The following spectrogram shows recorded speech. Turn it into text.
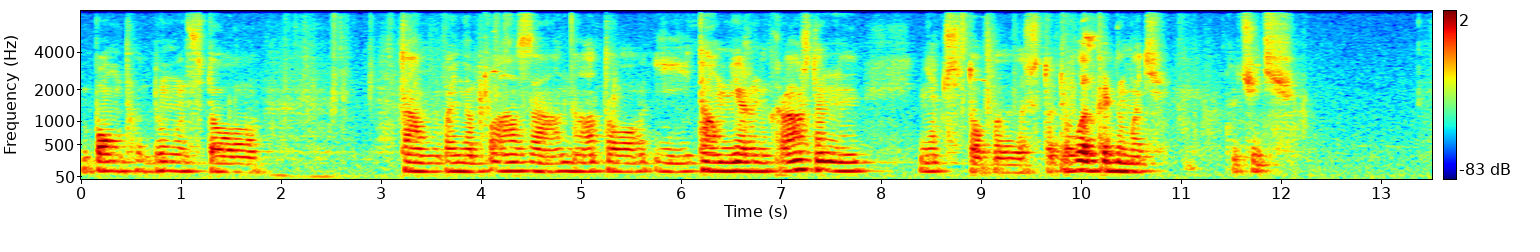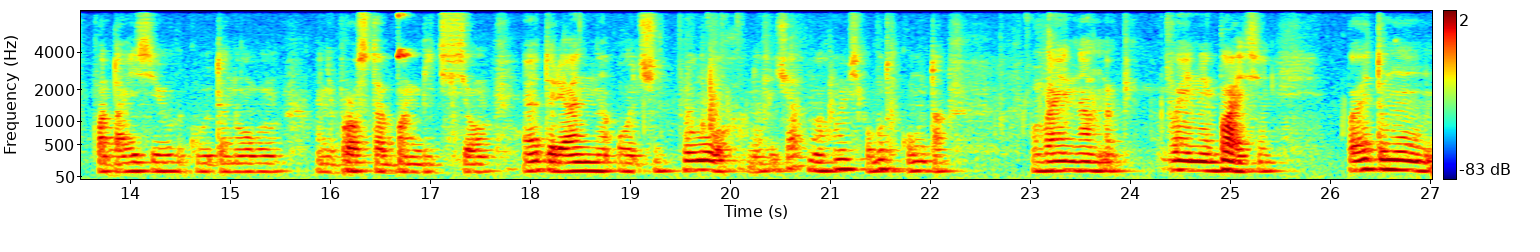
бомб. Думают, что там военная-база НАТО и там мирные граждане. Нет, чтобы что другое придумать, включить фантазию какую-то новую, а не просто бомбить все. Это реально очень плохо. Но сейчас мы находимся как будто в каком-то военном военной базе. Поэтому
